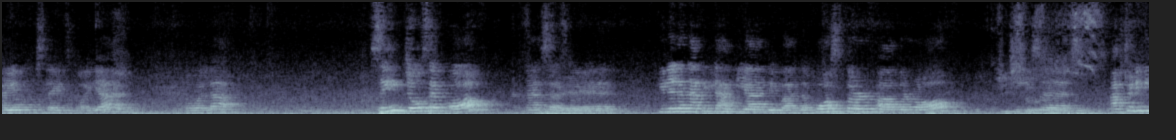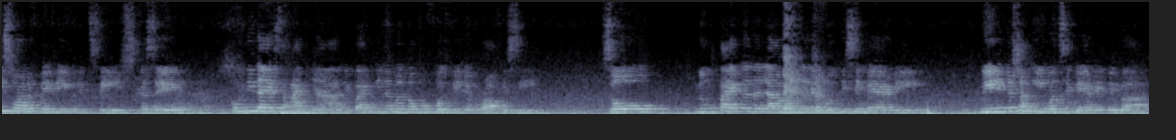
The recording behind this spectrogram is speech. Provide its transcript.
ayaw mong slides ko. Ayan. Nawala. St. Joseph of Nazareth. Kilala natin lahat yan, di ba? The foster father of Jesus. Actually, he's one of my favorite saints kasi kung hindi dahil sa kanya, di ba, hindi naman mapupulfill yung prophecy. So, nung time na nalaman na nabuntis si Mary, willing na siyang iwan si Mary, di ba?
